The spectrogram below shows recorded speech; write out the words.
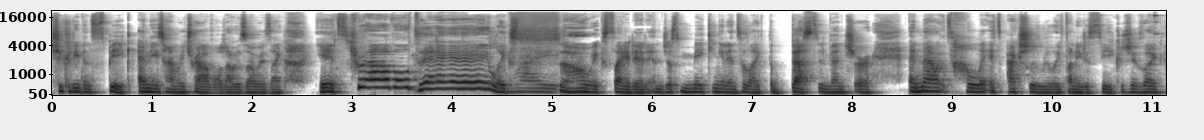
she could even speak anytime we traveled. I was always like it's travel day like Right. so excited and just making it into like the best adventure. And now it's it's actually really funny to see because she's like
